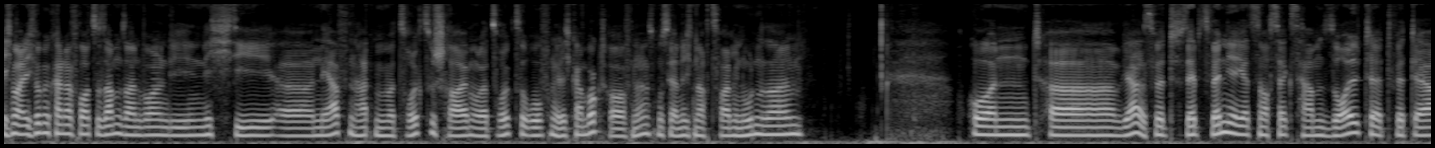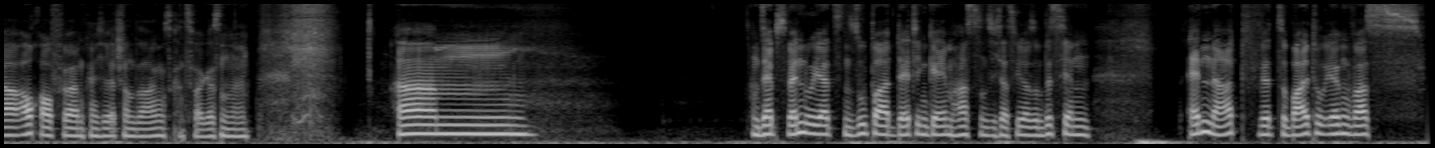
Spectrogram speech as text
ich meine, ich würde mit keiner Frau zusammen sein wollen, die nicht die äh, Nerven hat, mir zurückzuschreiben oder zurückzurufen. Hätte ich keinen Bock drauf, ne? Es muss ja nicht nach zwei Minuten sein. Und äh, ja, es wird, selbst wenn ihr jetzt noch Sex haben solltet, wird der auch aufhören, kann ich jetzt schon sagen. Das kannst du vergessen, ne? Ähm, und selbst wenn du jetzt ein super Dating-Game hast und sich das wieder so ein bisschen ändert, wird, sobald du irgendwas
